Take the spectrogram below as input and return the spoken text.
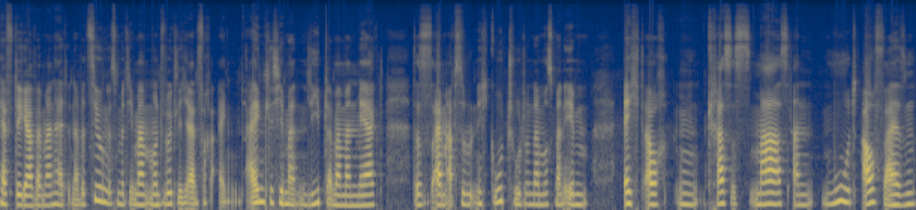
heftiger, wenn man halt in einer Beziehung ist mit jemandem und wirklich einfach eigentlich jemanden liebt, aber man merkt, dass es einem absolut nicht gut tut und da muss man eben echt auch ein krasses Maß an Mut aufweisen,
